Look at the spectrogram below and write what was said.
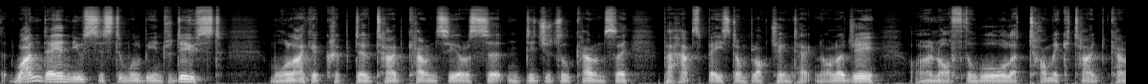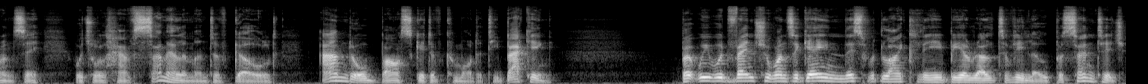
that one day a new system will be introduced, more like a crypto type currency or a certain digital currency, perhaps based on blockchain technology, or an off the wall atomic type currency, which will have some element of gold and or basket of commodity backing but we would venture once again this would likely be a relatively low percentage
